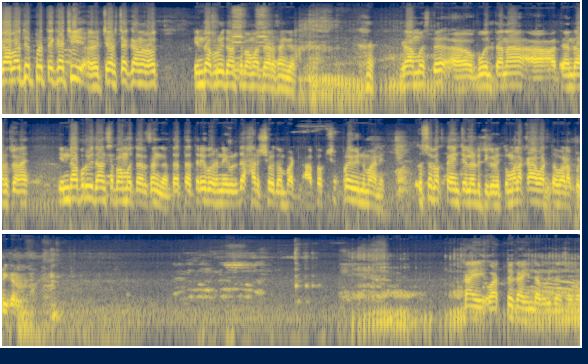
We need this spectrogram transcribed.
गावातील प्रत्येकाची चर्चा करणार आहोत इंदापूर विधानसभा मतदारसंघ. ग्रामस्थ बोलताना त्यांना अडचण आहे. इंदापूर विधानसभा मतदारसंघ दत्तात्रय भरणे विरुद्ध हर्षवर्धन पाटील अपक्ष प्रवीण माने. कसं बघता यांच्या लढतीकडे? तुम्हाला काय वाटतं वडापुरीकर काय वाटतं काय इंदापूर विधानसभा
